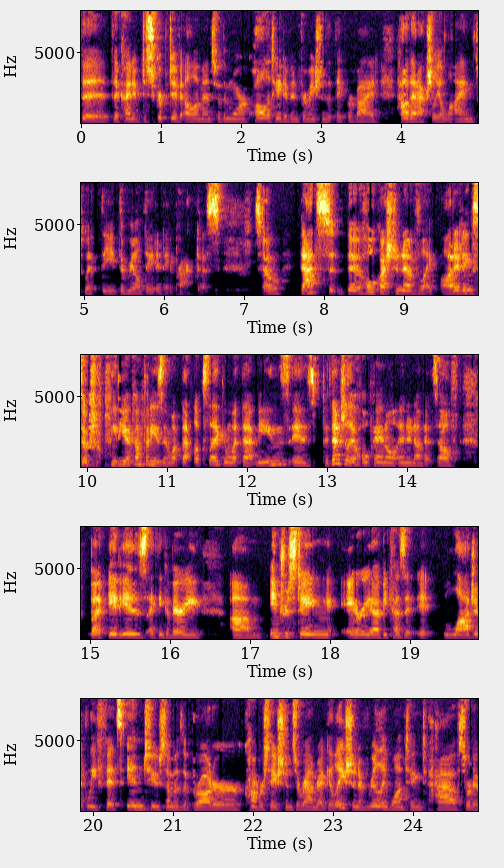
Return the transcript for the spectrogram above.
the the kind of descriptive elements or the more qualitative information that they provide, how that actually aligns with the the real day-to-day practice. So that's the whole question of like auditing social media companies and what that looks like and what that means is potentially a whole panel in and of itself. But it is, I think, a very um, interesting area because it, it logically fits into some of the broader conversations around regulation of really wanting to have sort of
